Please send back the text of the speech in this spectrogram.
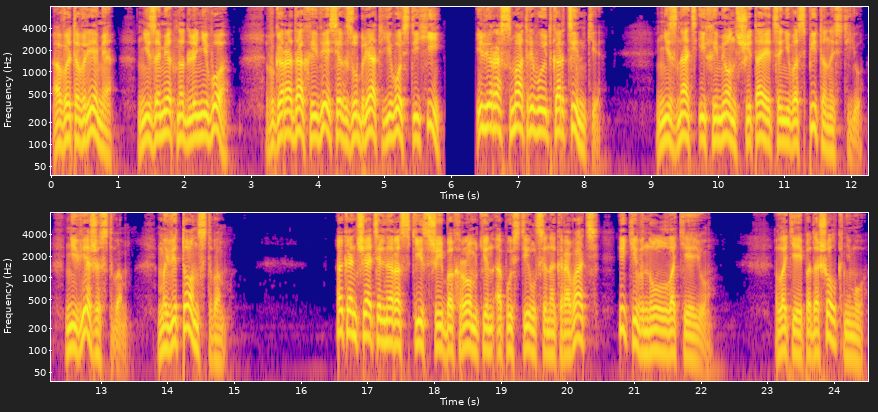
А в это время, незаметно для него, в городах и весях зубрят его стихи или рассматривают картинки. Не знать их имен считается невоспитанностью, невежеством, мавитонством. Окончательно раскисший Бахромкин опустился на кровать и кивнул лакею. Лакей подошел к нему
